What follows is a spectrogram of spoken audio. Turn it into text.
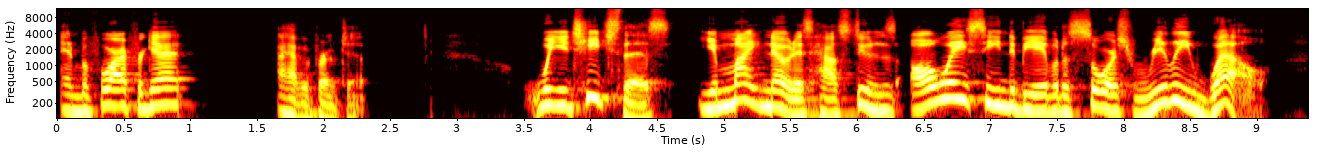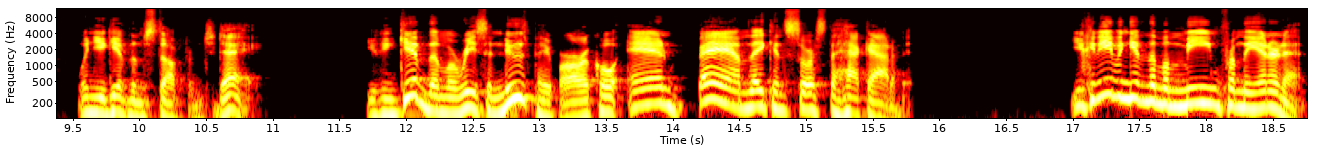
and before I forget, I have a pro tip. When you teach this, you might notice how students always seem to be able to source really well when you give them stuff from today. You can give them a recent newspaper article, and bam, they can source the heck out of it. You can even give them a meme from the internet,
